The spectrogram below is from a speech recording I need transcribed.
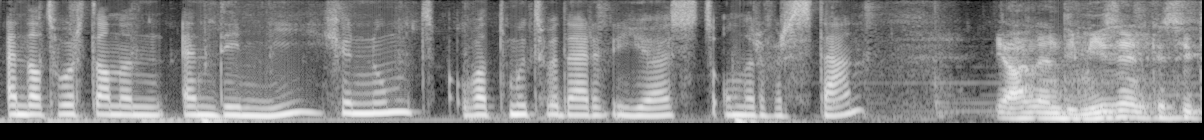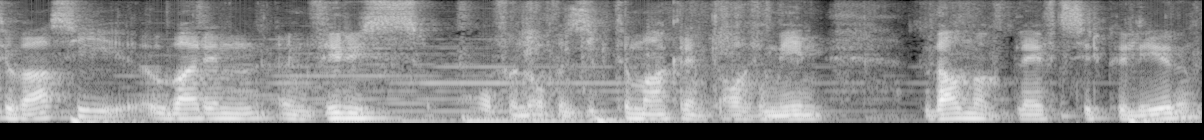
en dat wordt dan een endemie genoemd. Wat moeten we daar juist onder verstaan? Ja, een endemie is eigenlijk een situatie waarin een virus of een, of een ziektemaker in het algemeen wel nog blijft circuleren,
